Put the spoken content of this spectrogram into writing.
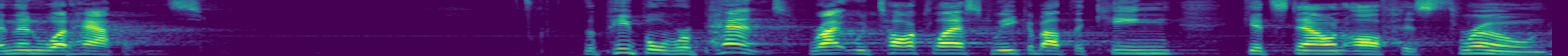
And then what happens? The people repent, right? We talked last week about the king gets down off his throne.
